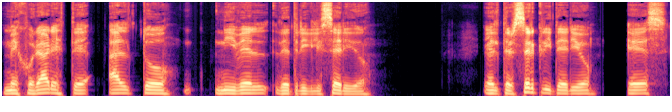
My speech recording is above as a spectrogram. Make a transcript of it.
mejorar este alto nivel de triglicérido. El tercer criterio es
